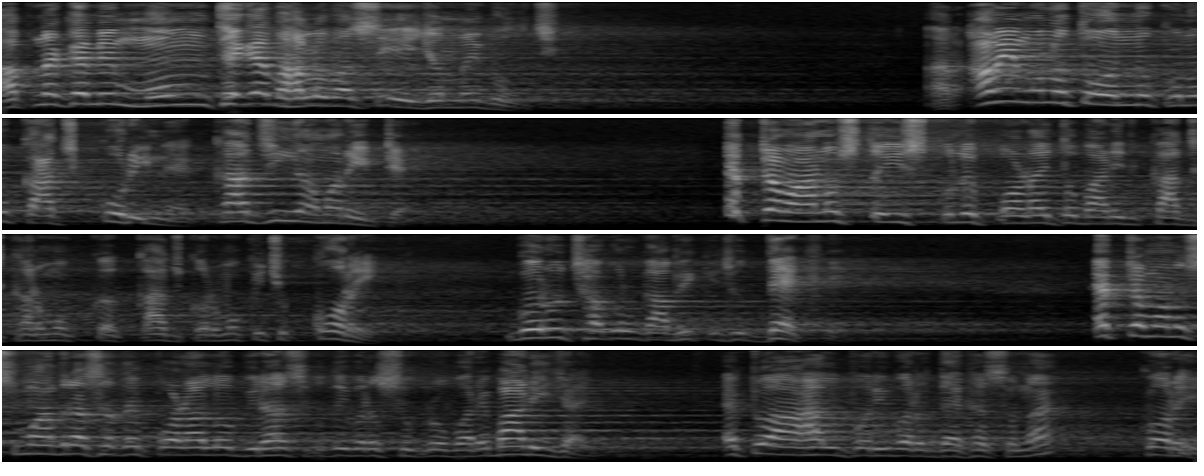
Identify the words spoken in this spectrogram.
আপনাকে আমি মন থেকে ভালোবাসি, এই জন্যই বলছি। আর আমি মূলত অন্য কোনো কাজ করি না, কাজই আমার এটা একটা মানুষ তো স্কুলে পড়ায় তো বাড়ির কাজকর্ম কাজকর্ম কিছু করে, গরু, ছাগল, গাভী কিছু দেখে। একটা মানুষ মাদ্রাসাতে পড়ালো, বৃহস্পতিবার, শুক্রবারে বাড়ি যায়, একটু আহাল পরিবার দেখাশোনা করে।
